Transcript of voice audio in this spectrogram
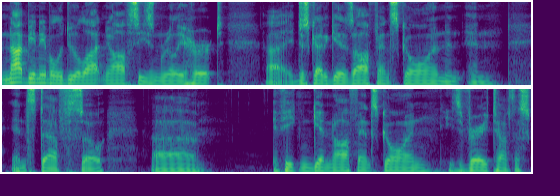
not being able to do a lot in the off season really hurt. Uh, just got to get his offense going and and and stuff. So uh, if he can get an offense going, he's very tough to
